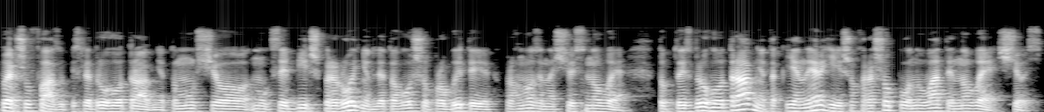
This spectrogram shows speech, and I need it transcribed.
першу фазу після 2 травня, тому що ну, це більш природньо для того, щоб робити прогнози на щось нове. Тобто із 2 травня такі енергії, що хорошо планувати нове щось.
